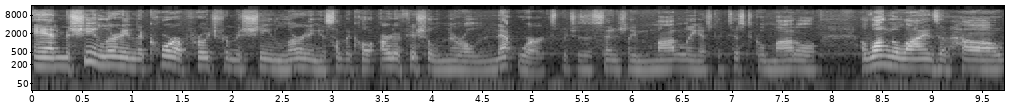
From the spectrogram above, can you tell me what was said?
And machine learning, the core approach for machine learning is something called artificial neural networks, which is essentially modeling a statistical model along the lines of how,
